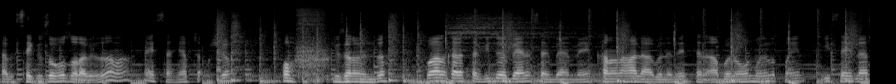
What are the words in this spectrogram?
Tabi 8-9 olabilir ama neyse yapacak bir şey yok. Of güzel oyundu. Bu arkadaşlar videoyu beğenirseniz beğenmeyi, kanala hala abone değilseniz abone olmayı unutmayın. İyi seyirler,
